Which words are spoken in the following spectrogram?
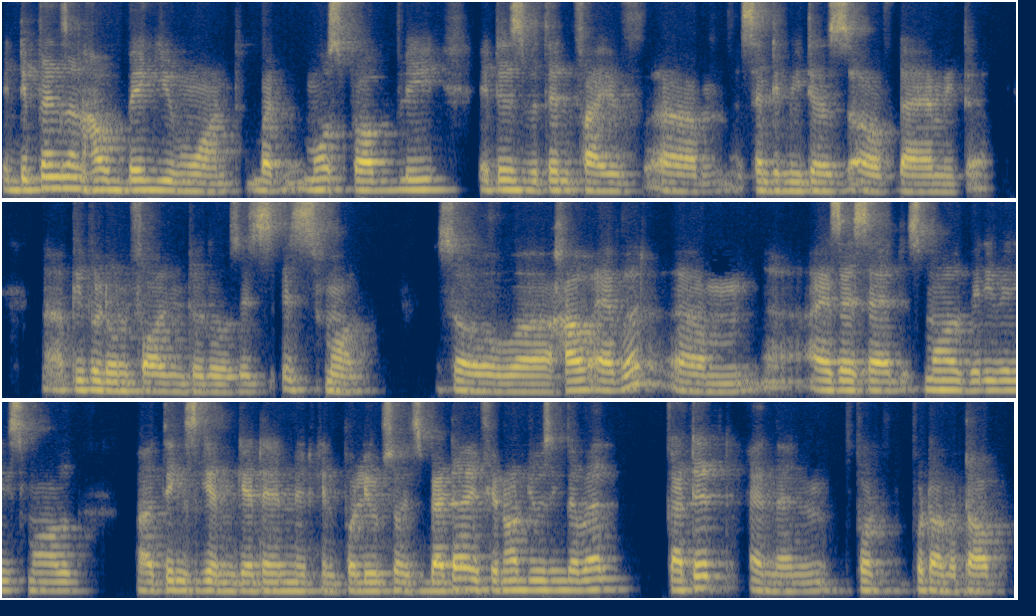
It depends on how big you want but most probably it is within five um, centimeters of diameter. Uh, people don't fall into those. It's it's small. So uh, however um, as i said small very very small uh, things can get in it can pollute so it's better if you're not using the well cut it and then put put on the top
